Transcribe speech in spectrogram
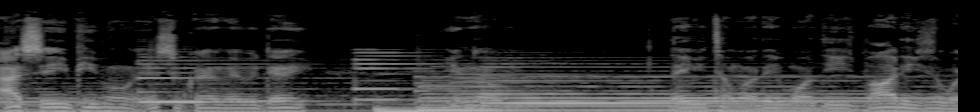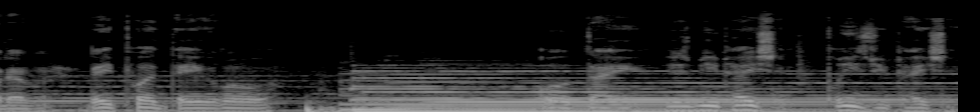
I see people on Instagram every day. You know, they be talking about they want these bodies or whatever. They put their little little thing. Just be patient. Please be patient.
